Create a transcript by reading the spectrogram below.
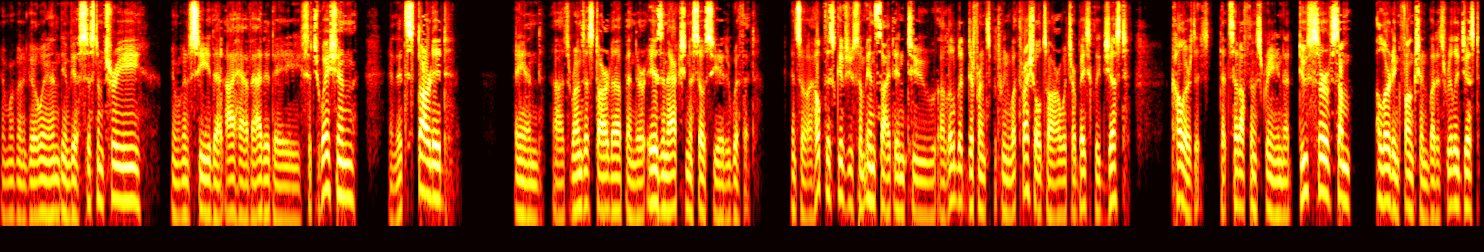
And we're going to go in the MVS system tree and we're going to see that I have added a situation and it started and uh, it runs at startup and there is an action associated with it. And so I hope this gives you some insight into a little bit difference between what thresholds are, which are basically just colors that, that set off the screen that do serve some alerting function, but it's really just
